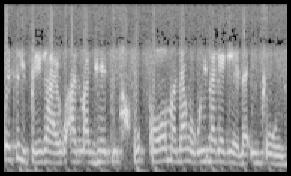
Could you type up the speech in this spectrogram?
esizibhekayo ku-animal health ukugoma nangokuyinakekela imfuyo.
